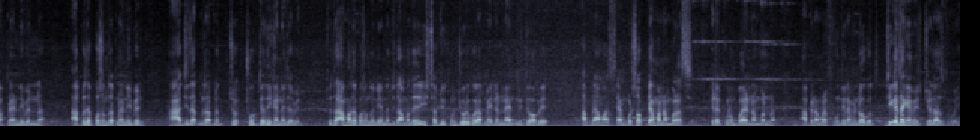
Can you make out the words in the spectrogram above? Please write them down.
আপনারা নেবেন না। আপনাদের পছন্দ আপনারা নেবেন আর যদি আপনারা আপনার চোখ দিয়ে দেখে নিয়ে যাবেন। শুধু আমাদের পছন্দ নিয়ে না যদি আমাদের স্টাফ যদি কোনো জোর করে আপনি এটা নিতে হবে আপনি আমার স্যাম্পল সবটাই আমার নাম্বার আছে। এটা কোনো বাইরের নাম্বার না। আপনি আমার ফোন দিন আমি নগদ যেখানে থাকি আমি চলে আসব ভাই।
